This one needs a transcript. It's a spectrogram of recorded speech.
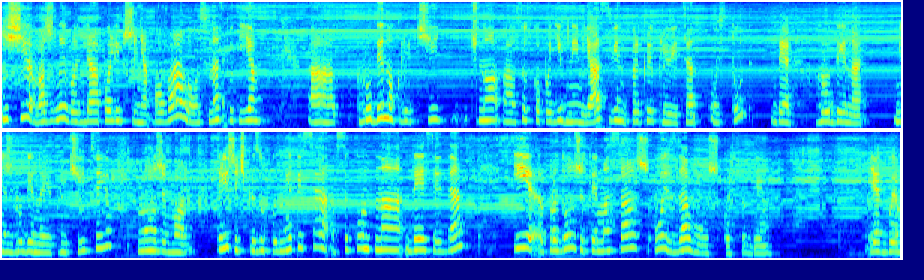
І ще важливо для поліпшення овалу, ось у нас тут є а, грудино-ключично-соскоподібний м'яз. Він прикріплюється ось тут, де грудина між грудиною і ключицею. Можемо трішечки зупинитися секунд на 10, да? і продовжити масаж ось за вушко сюди. Якби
